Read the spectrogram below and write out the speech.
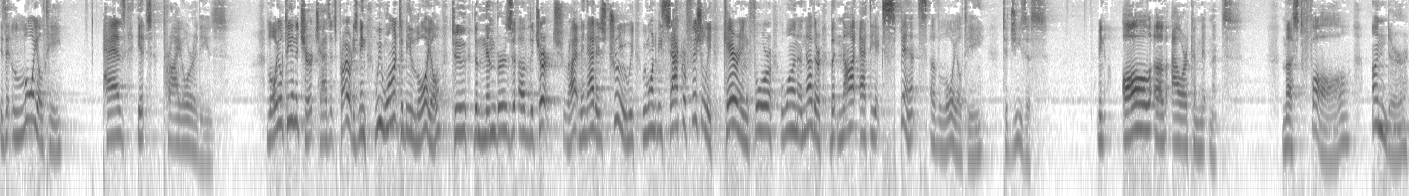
is that loyalty has its priorities. Loyalty in the church has its priorities. I mean, we want to be loyal to the members of the church, right? I mean, that is true. We, we want to be sacrificially caring for one another, but not at the expense of loyalty to Jesus. I mean, all of our commitments must fall under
